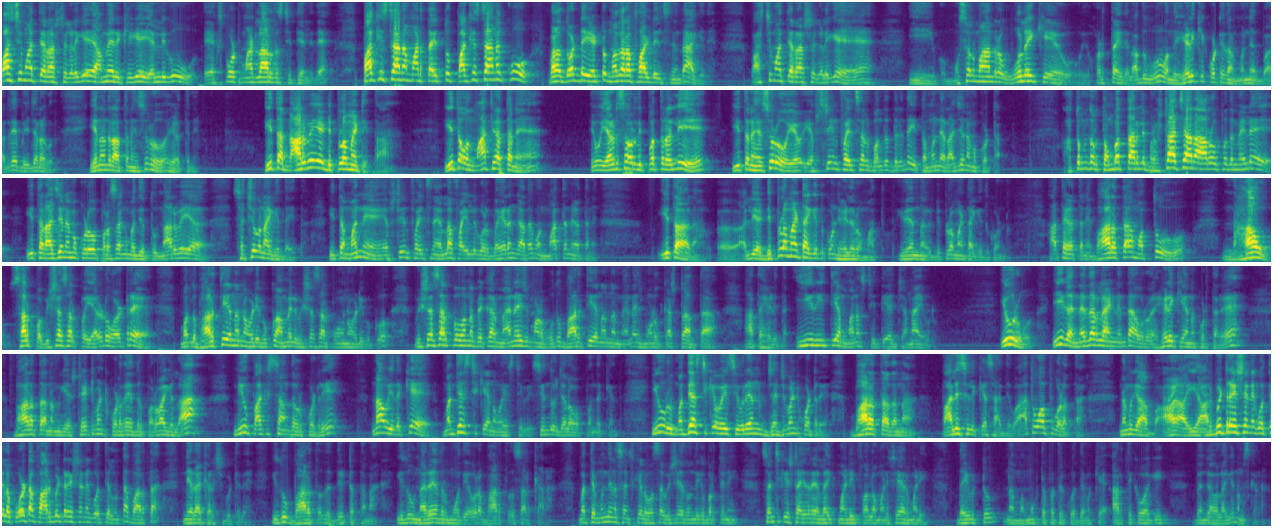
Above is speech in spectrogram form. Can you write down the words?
ಪಾಶ್ಚಿಮಾತ್ಯ ರಾಷ್ಟ್ರಗಳಿಗೆ, ಅಮೇರಿಕೆಗೆ ಎಲ್ಲಿಗೂ ಎಕ್ಸ್ಪೋರ್ಟ್ ಮಾಡಲಾರದ ಸ್ಥಿತಿಯಲ್ಲಿದೆ. ಪಾಕಿಸ್ತಾನ ಮಾಡ್ತಾ ಇತ್ತು. ಪಾಕಿಸ್ತಾನಕ್ಕೂ ಭಾಳ ದೊಡ್ಡ ಏಟು ಮದರ್ ಆಫ್ ಆಲ್ ಡೀಲ್ಸ್ನಿಂದ ಆಗಿದೆ. ಪಾಶ್ಚಿಮಾತ್ಯ ರಾಷ್ಟ್ರಗಳಿಗೆ ಈ ಮುಸಲ್ಮಾನರ ಓಲೈಕೆ ಹೊಡ್ತಾ ಇದೆಯಲ್ಲ, ಅದು ಒಂದು ಹೇಳಿಕೆ ಕೊಟ್ಟಿದ್ದಾನೆ ಮೊನ್ನೆ, ಅದು ಬಾರದೆ ಬೇಜಾರಾಗೋದು. ಏನಂದ್ರೆ ಆತನ ಹೆಸರು ಹೇಳ್ತೀನಿ. ಈತ ನಾರ್ವೆಯ ಡಿಪ್ಲೊಮ್ಯಾಟ್ ಇತ್ತ. ಈತ ಒಂದು ಮಾತು ಹೇಳ್ತಾನೆ, ನೀವು ಎರಡು ಸಾವಿರದ ಇಪ್ಪತ್ತರಲ್ಲಿ ಈತನ ಹೆಸರು ಎಫ್ಸ್ಟೀನ್ ಫೈಲ್ಸಲ್ಲಿ ಬಂದದ್ರಿಂದ ಈ ತಮ್ಮನ್ನೇ ರಾಜೀನಾಮೆ ಕೊಟ್ಟ. ಹತ್ತೊಂಬತ್ತು ನೂರ ತೊಂಬತ್ತಾರರಲ್ಲಿ ಭ್ರಷ್ಟಾಚಾರ ಆರೋಪದ ಮೇಲೆ ಈತ ರಾಜೀನಾಮೆ ಕೊಡುವ ಪ್ರಸಂಗ ಬಂದಿತ್ತು. ನಾರ್ವೆಯ ಸಚಿವನಾಗಿದ್ದ ಈತ. ಈತ ಮೊನ್ನೆ ಎಫ್ಸ್ಟೀನ್ ಫೈಲ್ಸ್ನ ಎಲ್ಲ ಫೈಲ್ಗಳು ಬಹಿರಂಗ ಆದಾಗ ಒಂದು ಮಾತನ್ನು ಹೇಳ್ತಾನೆ. ಈತ ಅಲ್ಲಿಯ ಡಿಪ್ಲೊಮ್ಯಾಟ್ ಆಗಿದ್ದುಕೊಂಡು ಹೇಳಿರೋ ಮಾತು ಯು ಎನ್ ಡಿಪ್ಲೊಮ್ಯಾಟ್ ಆಗಿದ್ದುಕೊಂಡು. ಆತ ಹೇಳ್ತಾನೆ, ಭಾರತ ಮತ್ತು ನಾವು ಸರ್ಪ ವಿಷ ಸರ್ಪ ಎರಡು ಹೊರಟ್ರೆ ಮೊದಲು ಭಾರತೀಯನನ್ನು ಹೊಡಿಬೇಕು, ಆಮೇಲೆ ವಿಷಸರ್ಪವನ್ನು ಹೊಡಿಬೇಕು. ವಿಷಸರ್ಪವನ್ನು ಬೇಕಾದ್ರೆ ಮ್ಯಾನೇಜ್ ಮಾಡ್ಬೋದು, ಭಾರತೀಯನನ್ನು ಮ್ಯಾನೇಜ್ ಮಾಡೋದು ಕಷ್ಟ ಅಂತ ಆತ ಹೇಳಿದ್ದ. ಈ ರೀತಿಯ ಮನಸ್ಥಿತಿಯ ಜನ ಇವರು. ಇವರು ಈಗ ನೆದರ್ಲ್ಯಾಂಡ್ನಿಂದ ಅವರು ಹೇಳಿಕೆಯನ್ನು ಕೊಡ್ತಾರೆ, ಭಾರತ ನಮಗೆ ಸ್ಟೇಟ್ಮೆಂಟ್ ಕೊಡದೇ ಇದ್ರೂ ಪರವಾಗಿಲ್ಲ, ನೀವು ಪಾಕಿಸ್ತಾನದವ್ರು ಕೊಡ್ರಿ, ನಾವು ಇದಕ್ಕೆ ಮಧ್ಯಸ್ಥಿಕೆಯನ್ನು ವಹಿಸ್ತೀವಿ, ಸಿಂಧು ಜಲ ಒಪ್ಪಂದಕ್ಕೆ ಅಂತ. ಇವರು ಮಧ್ಯಸ್ಥಿಕೆ ವಹಿಸಿ ಇವರೇನು ಜಜ್ಮೆಂಟ್ ಕೊಟ್ಟರೆ ಭಾರತ ಅದನ್ನು ಪಾಲಿಸಲಿಕ್ಕೆ ಸಾಧ್ಯವ ಅಥವಾ ಒಪ್ಪಿಕೊಳ್ಳುತ್ತಾ ನಮಗೆ ಈ ಆರ್ಬಿಟ್ರೇಷನ್ನೇ ಗೊತ್ತಿಲ್ಲ ಕೋರ್ಟ್ ಆಫ್ ಆರ್ಬಿಟ್ರೇಷನ್ನೇ ಗೊತ್ತಿಲ್ಲ ಅಂತ ಭಾರತ ನಿರಾಕರಿಸಿಬಿಟ್ಟಿದೆ. ಇದು ಭಾರತದ ದಿಟ್ಟತನ. ಇದು ನರೇಂದ್ರ ಮೋದಿ ಅವರ ಭಾರತದ ಸರ್ಕಾರ. ಮತ್ತು ಮುಂದಿನ ಸಂಚಿಕೆಯಲ್ಲಿ ಹೊಸ ವಿಷಯದೊಂದಿಗೆ ಬರ್ತೀನಿ. ಸಂಚಿಕೆ ಇಷ್ಟ ಇದ್ದರೆ ಲೈಕ್ ಮಾಡಿ ಫಾಲೋ ಮಾಡಿ ಶೇರ್ ಮಾಡಿ. ದಯವಿಟ್ಟು ನಮ್ಮ ಮುಕ್ತ ಪತ್ರಿಕೋದ್ಯಮಕ್ಕೆ ಆರ್ಥಿಕವಾಗಿ ಬೆಂಗಾವಲಾಗಿ ನಮಸ್ಕಾರ.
